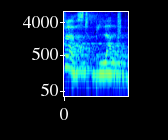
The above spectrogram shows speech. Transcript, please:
First blood.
